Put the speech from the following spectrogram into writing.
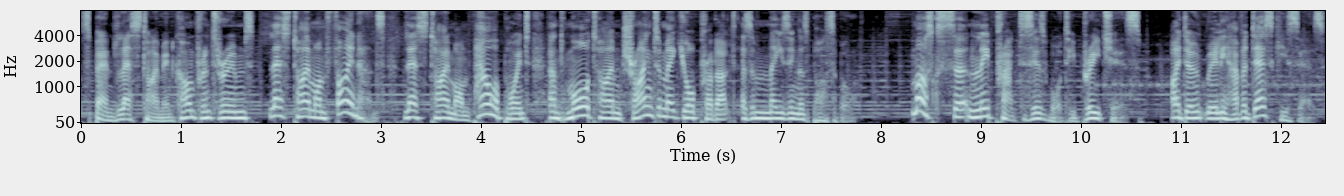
Spend less time in conference rooms, less time on finance, less time on PowerPoint, and more time trying to make your product as amazing as possible. Musk certainly practices what he preaches. I don't really have a desk, he says.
